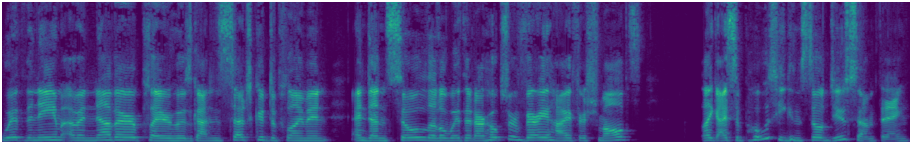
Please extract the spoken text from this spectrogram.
with the name of another player who has gotten such good deployment and done so little with it. Our hopes were very high for Schmaltz. Like I suppose he can still do something.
